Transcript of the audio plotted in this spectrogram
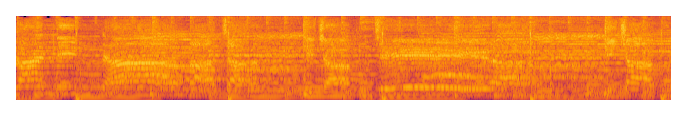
ukaninamacha nichakucherera nichaku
